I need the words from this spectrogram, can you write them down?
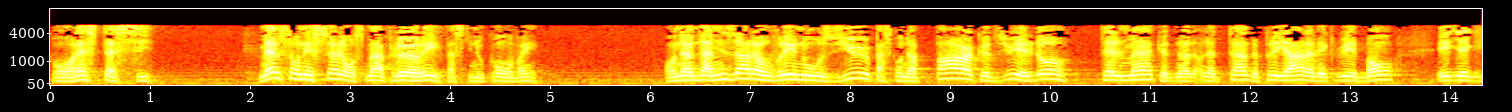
qu'on reste assis. Même si on est seul, on se met à pleurer parce qu'il nous convainc. On a de la misère à ouvrir nos yeux parce qu'on a peur que Dieu est là tellement que notre, temps de prière avec lui est bon. Et il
